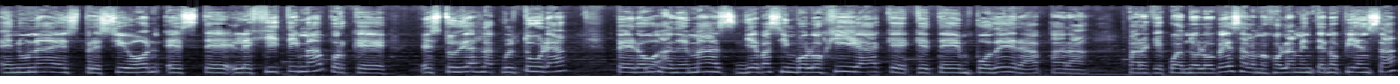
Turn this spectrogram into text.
en una expresión este, legítima porque estudias la cultura, pero además lleva simbología que, te empodera para, para que cuando lo ves a lo mejor la mente no piensa,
